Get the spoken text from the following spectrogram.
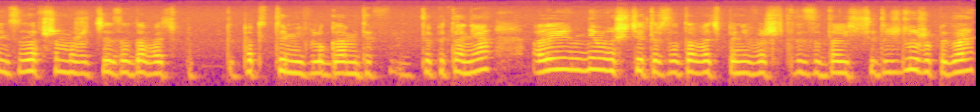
więc zawsze możecie zadawać pod, pod tymi vlogami te, te pytania, ale nie musicie też zadawać, ponieważ wtedy zadaliście dość dużo pytań,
